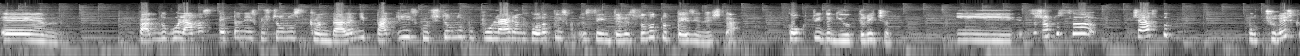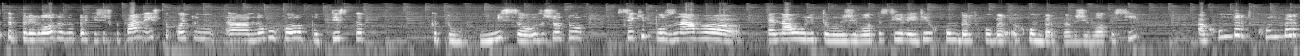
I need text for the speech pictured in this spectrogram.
е пак до голяма степен е изключително скандален и пак е изключително популярен. Хората се интересуват от тези неща, колкото и да ги отричат. И защото са част от, от човешката природа, въпреки всичко. Това е нещо, което а, много хора потискат като мисъл, защото всеки познава една улица в живота си или един Хумберт Хумберт, Хумберт в живота си. А Хумберт Хумберт,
